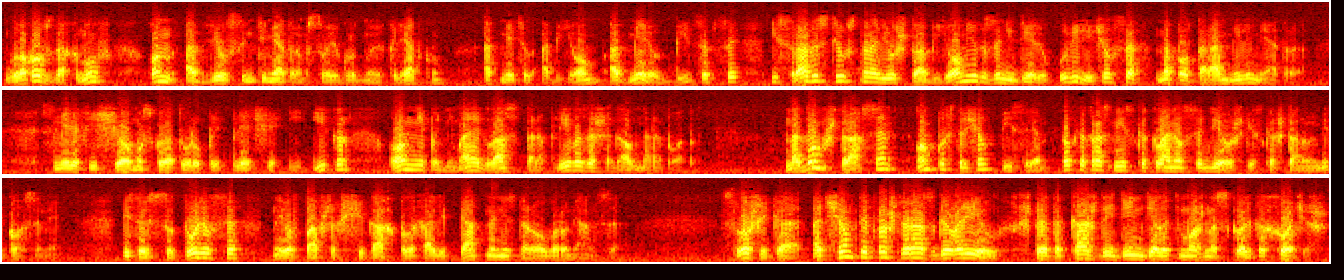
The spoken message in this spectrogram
Глубоко вздохнув, он обвил сантиметром свою грудную клетку, отметил объем, обмерил бицепсы и с радостью установил, что объем их за неделю увеличился на полтора миллиметра. Смерив еще мускулатуру предплечья и икр, он, не поднимая глаз, торопливо зашагал на работу. На дом штрассе он повстречал писаря. Тот как раз низко кланялся девушке с каштановыми косами. Писарь сутулился, на его впавших щеках полыхали пятна нездорового румянца. «Слушай-ка, о чем ты в прошлый раз говорил, что это каждый день делать можно сколько хочешь?»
